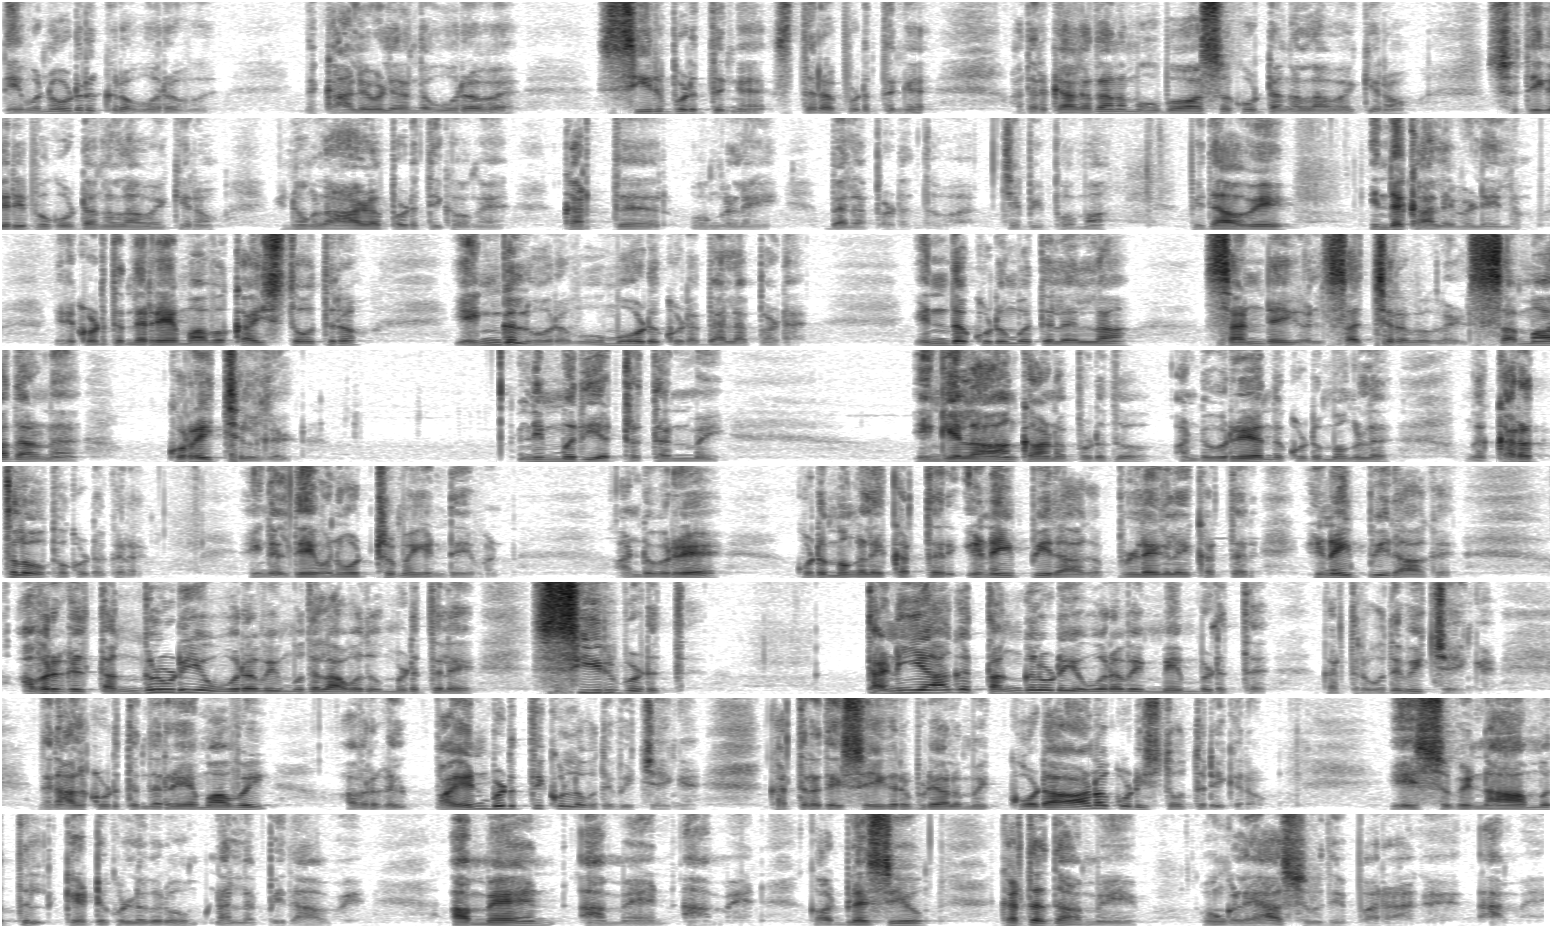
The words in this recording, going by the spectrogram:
தேவனோடு இருக்கிற உறவு இந்த காலை வேளையில் அந்த உறவை சீர்படுத்துங்க ஸ்திரப்படுத்துங்க. அதற்காக தான் நம்ம உபவாச கூட்டங்கள்லாம் வைக்கிறோம். சுத்திகரிப்பு கூட்டங்கள்லாம் வைக்கிறோம். இன்னும் உங்களை ஆழப்படுத்திக்கோங்க. கர்த்தர் உங்களை பலப்படுத்துவார். ஜெபிப்போமா? பிதாவே இந்த காலை வேளையிலும் எனக்கு கொடுத்த இந்த ரேமாவுக்காய் ஸ்தோத்திரம். எங்கள் உறவு உமோடு கூட பலப்பட. இந்த குடும்பத்திலெல்லாம் சண்டைகள் சச்சரவுகள் சமாதான குறைச்சல்கள் நிம்மதியற்ற தன்மை எங்கெல்லாம் காணப்படுதோ அண்டு ஒரே அந்த குடும்பங்களை உங்கள் கரத்தில் ஒப்பு கொடுக்குறேன். எங்கள் தேவன் ஒற்றுமையின் தேவன். ஆண்டவரே குடும்பங்களை கர்த்தர் இணைப்பீராக பிள்ளைகளை கர்த்தர் இணைப்பீராக. அவர்கள் தங்களுடைய உறவை முதலாவது உம்மிடத்தில் சீர்படுத்த தனியாக தங்களுடைய உறவை மேம்படுத்த கர்த்தர் உதவி செய்யுங்க. இந்த நாள் கொடுத்த இந்த ரேமாவை அவர்கள் பயன்படுத்தி கொள்ள உதவி செய்யுங்க. கர்த்தரதை செய்கிறபடியால் உம்மை கோடான கொடி ஸ்தோத்தரிக்கிறோம். இயேசுவின் நாமத்தில் கேட்டுக்கொள்ளுகிறோம் நல்ல பிதாவே. அமேன் அமேன் அமேன் காட் பிளஸ் யூ கர்த்தர் தாமே உங்களை ஆசிர்வதிப்பாராக. ஆமென்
